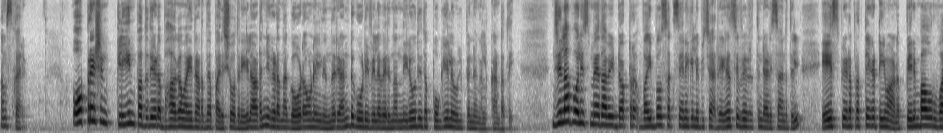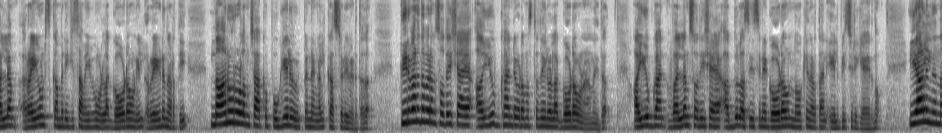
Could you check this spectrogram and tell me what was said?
നമസ്കാരം. ഓപ്പറേഷൻ ക്ലീൻ പദ്ധതിയുടെ ഭാഗമായി നടന്ന പരിശോധനയിൽ അടഞ്ഞുകിടന്ന ഗോഡൌണിൽ നിന്ന് രണ്ട് കോടി വില വരുന്ന നിരോധിത പുകയില ഉൽപ്പന്നങ്ങൾ കണ്ടെത്തി. ജില്ലാ പോലീസ് മേധാവി ഡോക്ടർ വൈഭവ് സക്സേനയ്ക്ക് ലഭിച്ച രഹസ്യ വിവരത്തിന്റെ അടിസ്ഥാനത്തിൽ എ എസ് പിയുടെ പ്രത്യേക ടീമാണ് പെരുമ്പാവൂർ വല്ലം റയോൺസ് കമ്പനിക്ക് സമീപമുള്ള ഗോഡൌണിൽ റെയ്ഡ് നടത്തി നാനൂറോളം ചാക്ക് പുകയില ഉൽപ്പന്നങ്ങൾ കസ്റ്റഡിയിലെടുത്തത്. തിരുവനന്തപുരം സ്വദേശിയായ അയ്യൂബ് ഖാന്റെ ഉടമസ്ഥതയിലുള്ള ഗോഡൌണാണ് ഇത് അയ്യൂബ് ഖാൻ വല്ലം സ്വദേശിയായ അബ്ദുൾ അസീസിനെ ഗോഡൌൺ നോക്കി നടത്താൻ ഏൽപ്പിച്ചിരിക്കുകയായിരുന്നു. ഇയാളിൽ നിന്ന്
